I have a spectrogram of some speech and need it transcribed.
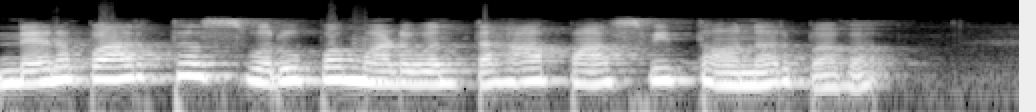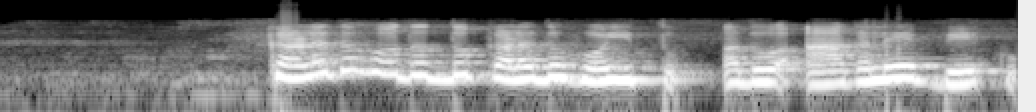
ನೆನಪಾರ್ಥ ಸ್ವರೂಪ ಮಾಡುವಂತಹ ಪಾಸ್ವಿ ತಾನರ್ ಭವ. ಕಳೆದು ಹೋದದ್ದು ಕಳೆದು ಹೋಯಿತು, ಅದು ಆಗಲೇಬೇಕು.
